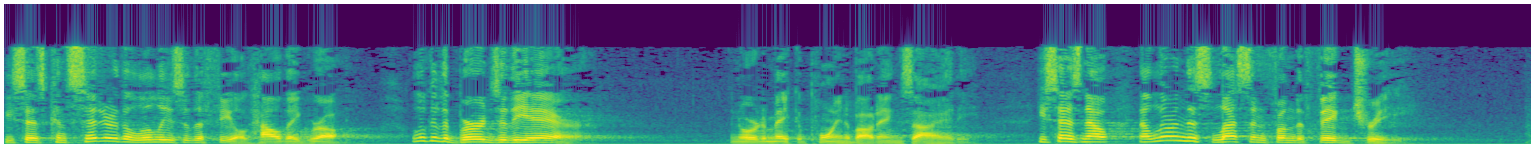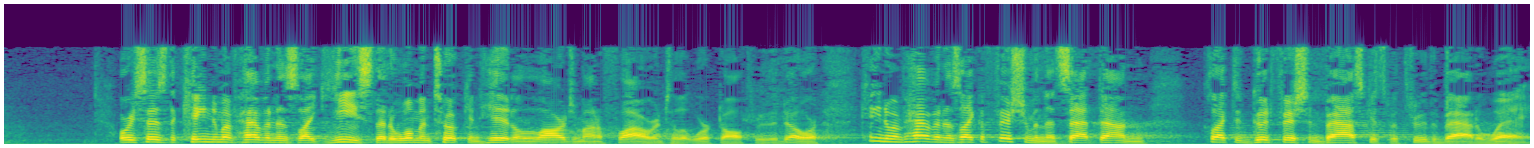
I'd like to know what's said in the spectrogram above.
He says, Consider the lilies of the field, how they grow. Look at the birds of the air, in order to make a point about anxiety. He says, Now, now learn this lesson from the fig tree. Or he says, The kingdom of heaven is like yeast that a woman took and hid in a large amount of flour until it worked all through the dough. Or kingdom of heaven is like a fisherman that sat down and collected good fish in baskets but threw the bad away.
